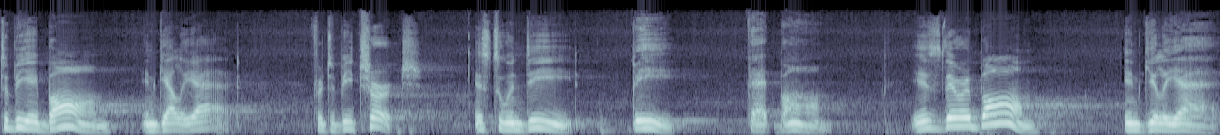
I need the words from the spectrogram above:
to be a balm in Gilead. For to be church is to indeed be that balm. Is there a balm in Gilead?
